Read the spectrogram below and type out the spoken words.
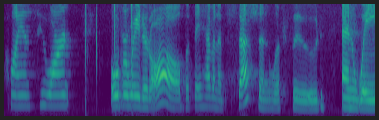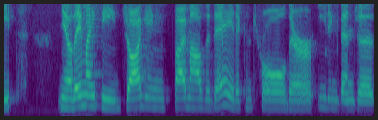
clients who aren't overweight at all, but they have an obsession with food and weight. You know, they might be jogging five miles a day to control their eating binges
